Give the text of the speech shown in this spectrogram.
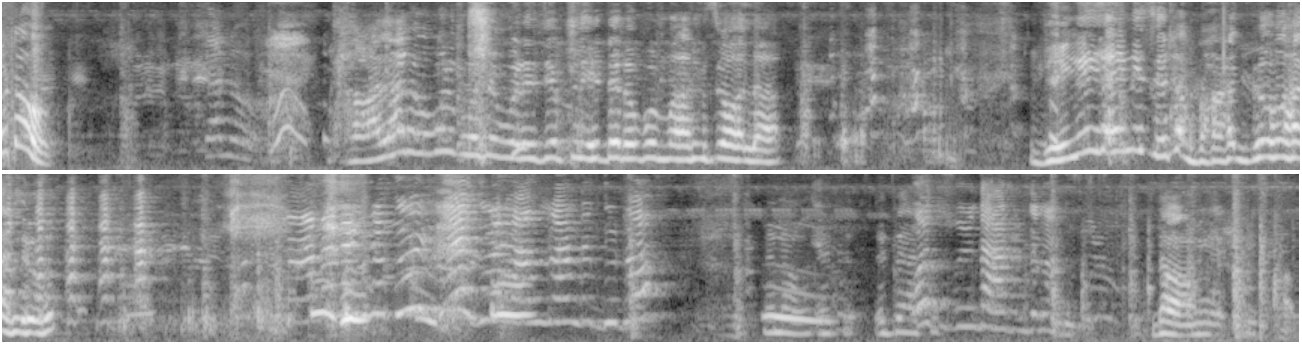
ওটো থালার ওপর বসে পড়েছে প্লেটের ওপর মাংসওয়ালা। ভেঙে যায়নি সেটা ভাগ্য ভালো। নাও, এটা- এটা আছে। দাও আমি এক piece খাব।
